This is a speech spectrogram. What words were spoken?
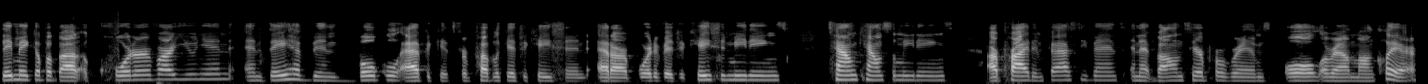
They make up about a quarter of our union, and they have been vocal advocates for public education at our Board of Education meetings, town council meetings, our Pride and Fast events, and at volunteer programs all around Montclair.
